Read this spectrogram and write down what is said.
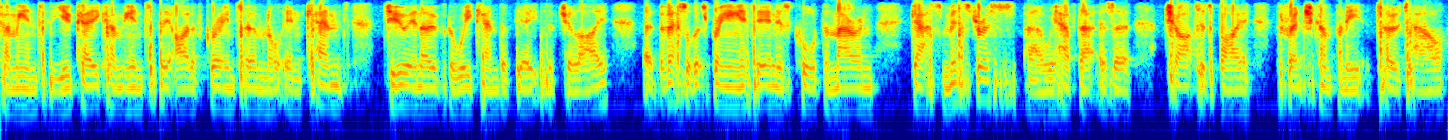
coming into the UK, coming into the Isle of Grain terminal in Kent, due in over the weekend of the 8th of July. Uh, the vessel that's bringing it in is called the Maran Gas Mistras. Uh, we have that as a chartered by the French company Total,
